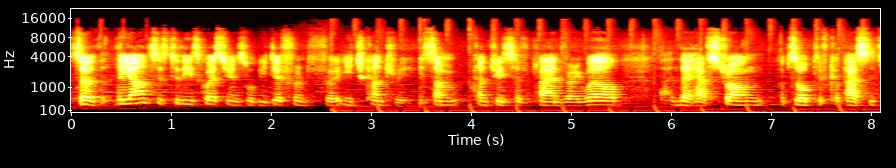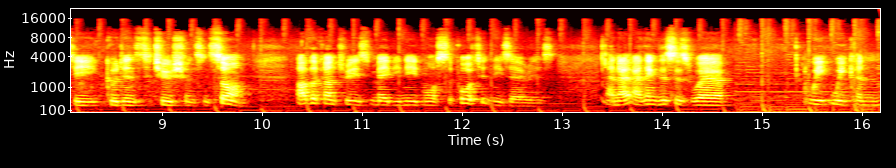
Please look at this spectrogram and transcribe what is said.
So th- the answers to these questions will be different for each country. Some countries have planned very well, and they have strong absorptive capacity, good institutions, and so on. Other countries maybe need more support in these areas. And I, I think this is where we, we can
